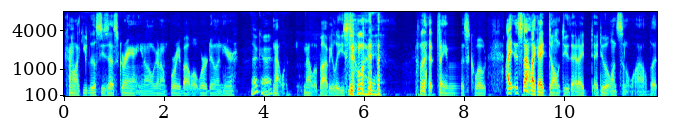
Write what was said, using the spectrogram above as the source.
kind of like Ulysses S. Grant, you know, we're gonna worry about what we're doing here, Okay. not what not what Bobby Lee's doing. Yeah. that famous quote. I it's not like I don't do that. I I do it once in a while, but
